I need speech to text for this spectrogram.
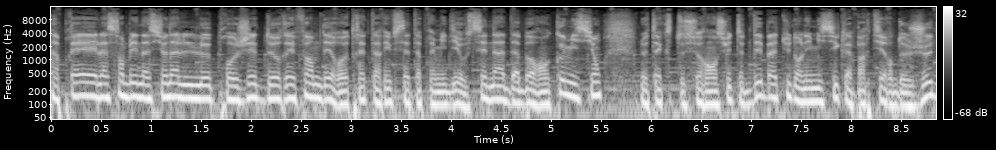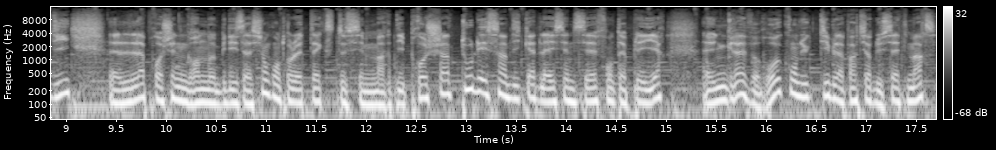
Après l'Assemblée nationale, le projet de réforme des retraites arrive cet après-midi au Sénat, d'abord en commission. Le texte sera ensuite débattu dans l'hémicycle à partir de jeudi. La prochaine grande mobilisation contre le texte, c'est mardi prochain. Tous les syndicats de la SNCF ont appelé hier à une grève reconductible à partir du 7 mars.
